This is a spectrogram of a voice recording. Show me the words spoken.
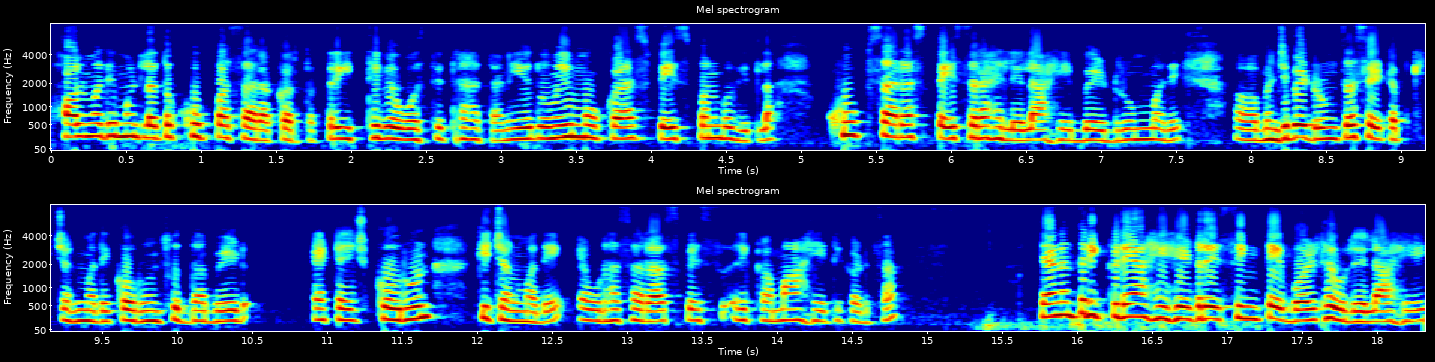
हॉलमध्ये म्हटलं तर खूप पसारा करतात तर इथे व्यवस्थित राहतात आणि तुम्ही मोकळा स्पेस पण बघितला खूप सारा स्पेस राहिलेला आहे बेडरूममध्ये. म्हणजे बेडरूमचा सेटअप किचनमध्ये करूनसुद्धा बेड अटॅच करून किचनमध्ये एवढा सारा स्पेस रिकामा आहे तिकडचा. त्यानंतर इकडे आहे हे ड्रेसिंग टेबल ठेवलेलं आहे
